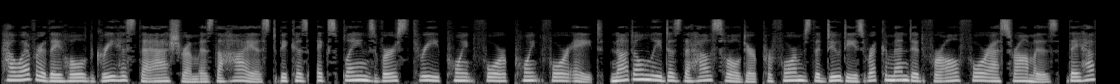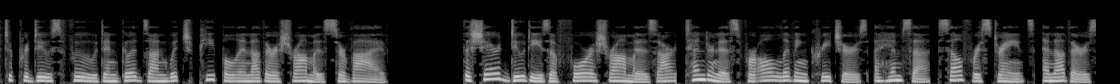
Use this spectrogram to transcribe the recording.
However they hold Grihastha ashram as the highest because, explains verse 3.4.48, not only does the householder performs the duties recommended for all four ashramas, they have to produce food and goods on which people in other ashramas survive. The shared duties of four ashramas are tenderness for all living creatures, ahimsa, self-restraints, and others.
